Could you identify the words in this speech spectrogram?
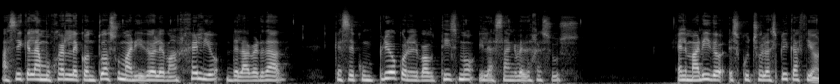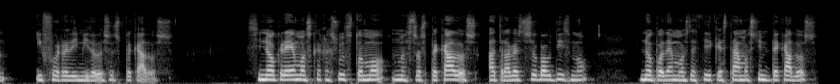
Así que la mujer le contó a su marido el Evangelio de la verdad, que se cumplió con el bautismo y la sangre de Jesús. El marido escuchó la explicación y fue redimido de sus pecados. Si no creemos que Jesús tomó nuestros pecados a través de su bautismo, no podemos decir que estamos sin pecados,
